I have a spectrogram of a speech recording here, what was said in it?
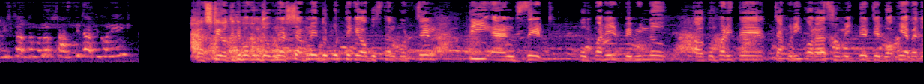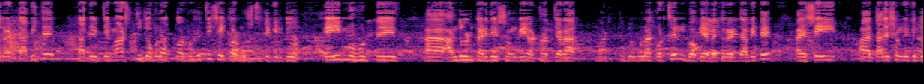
দৃষ্টান্তমূলক শাস্তি দাবি করি। রাষ্ট্রীয় অতিথি ভবন যমুনার সামনে দুপুর থেকে অবস্থান করছেন টি অ্যান্ড জেড কোম্পানির বিভিন্ন কোম্পানিতে চাকরি করা শ্রমিকদের যে বকেয়া বেতনের দাবিতে তাদের যে মার্চ টু জগন্নাথ কর্মসূচি, সেই কর্মসূচিতে কিন্তু এই মুহূর্তে আন্দোলনকারীদের সঙ্গে অর্থাৎ যারা মার্চ টু যমুনা করছেন বকেয়া বেতনের দাবিতে সেই তাদের সঙ্গে কিন্তু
